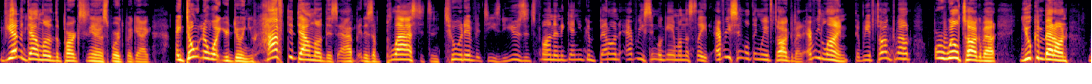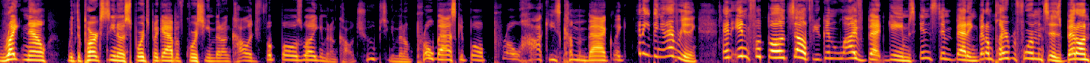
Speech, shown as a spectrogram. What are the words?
If you haven't downloaded the Parx you know Sportsbook app, I don't know what you're doing. You have to download this app. It is a blast. It's intuitive. It's easy to use. It's fun. And again, you can bet on every single game on the slate. Every single thing we've talked about, every line that we have talked about or will talk about, you can bet on right now with the Parx you know Sportsbook app. Of course, you can bet on college football as well. You can bet on college hoops. You can bet on pro basketball. Pro hockey's coming back. Like anything and everything. And in football itself, you can live bet games, instant betting, bet on player performances, bet on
